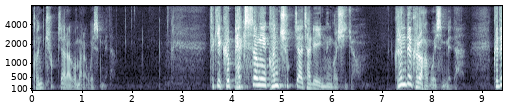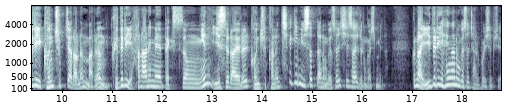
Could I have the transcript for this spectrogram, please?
건축자라고 말하고 있습니다. 특히 그 백성의 건축자 자리에 있는 것이죠. 그런데 그러하고 있습니다. 그들이 건축자라는 말은 그들이 하나님의 백성인 이스라엘을 건축하는 책임이 있었다는 것을 시사해 주는 것입니다. 그러나 이들이 행하는 것을 잘 보십시오.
